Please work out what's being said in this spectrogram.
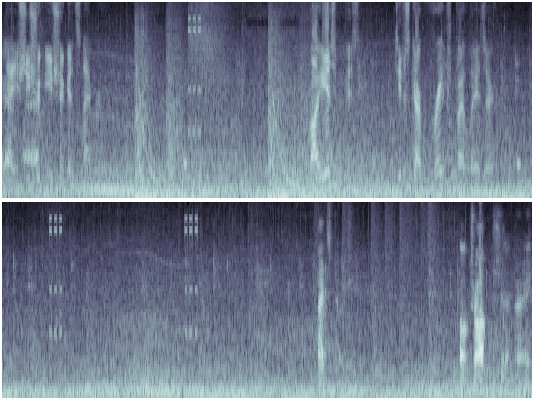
Yeah, you, should, you should you should get sniper. Wow, he just he just got raped by laser. Nice, Judge. Oh, drop shit, alright.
